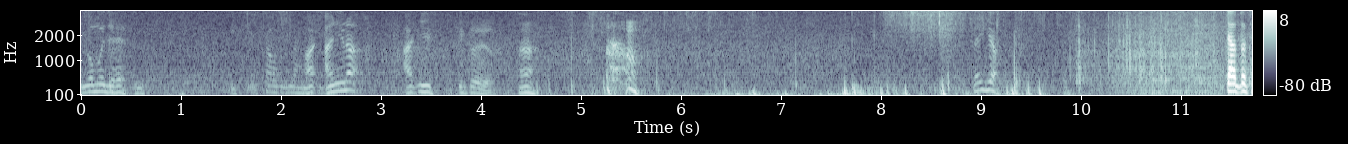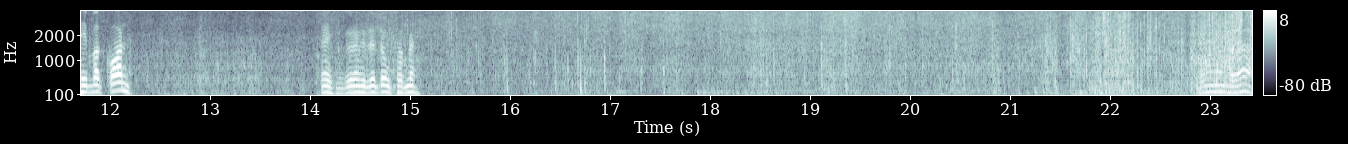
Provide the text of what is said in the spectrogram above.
이거 먼저 해. 아, 아니나? 아, 이, 이거요. 어. 당겨. chào toàn thể bà con đây chúng tôi đang hướng trong sâm này 어, 뭐야?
